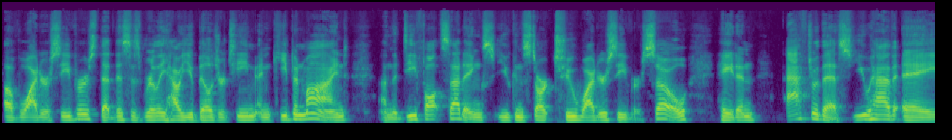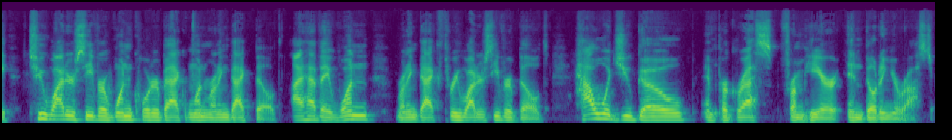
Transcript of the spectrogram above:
of wide receivers. That this is really how you build your team. And keep in mind on the default settings, you can start two wide receivers. So Hayden, after this, you have a two wide receiver, one quarterback, one running back build. I have a one running back, three wide receiver build. How would you go and progress from here in building your roster?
